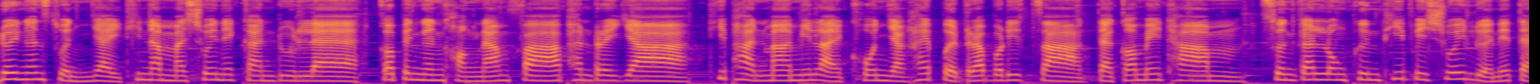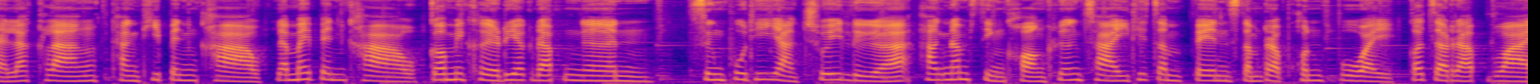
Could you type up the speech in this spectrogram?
โดยเงินส่วนใหญ่ที่นำมาช่วยในการดูแล ก็เป็นเงินของน้ำฟ้าภรรยา ที่ผ่านมามีหลายคนอยากให้เปิดรับบริจาคแต่ก็ไม่ทำส่วนการลงพื้นที่ไปช่วยเหลือในแต่ละครั้ง ทั้งที่เป็นข่าวและไม่เป็นข่าว ก็ไม่เคยเรียกรับเงินซึ่งผู้ที่อยากช่วยเหลือหากนำสิ่งของเครื่องใช้ที่จำเป็นสำหรับคนป่วยก็จะรับไว้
